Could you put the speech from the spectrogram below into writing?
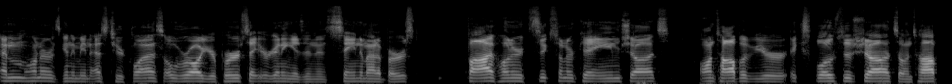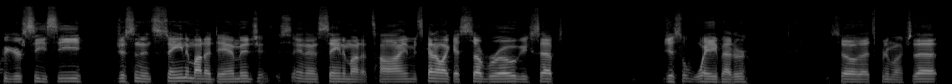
MM Hunter is going to be an S tier class. Overall, your burst that you're getting is an insane amount of burst. 500, 600k aim shots on top of your explosive shots, on top of your CC just an insane amount of damage in an insane amount of time. It's kind of like a sub rogue, except just way better. So that's pretty much that.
